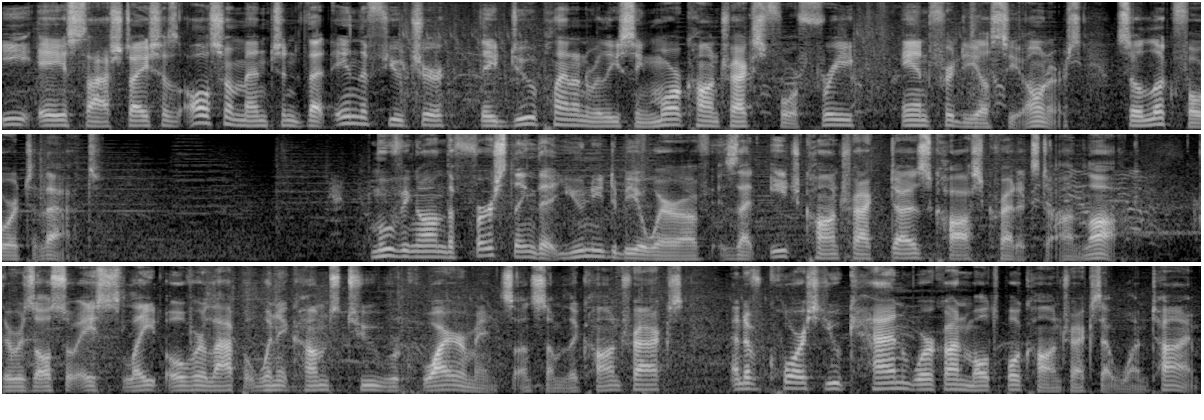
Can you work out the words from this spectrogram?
EA slash DICE has also mentioned that in the future, they do plan on releasing more contracts for free and for DLC owners, so look forward to that. Moving on, the first thing that you need to be aware of is that each contract does cost credits to unlock. There is also a slight overlap when it comes to requirements on some of the contracts, and of course you can work on multiple contracts at one time.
